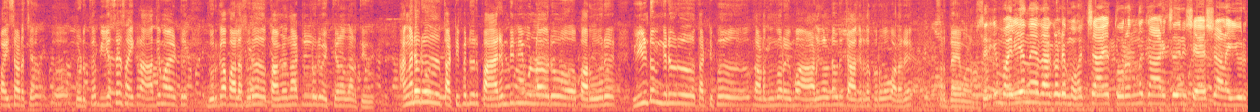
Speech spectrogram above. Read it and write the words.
പൈസ അടച്ച് കൊടുത്ത് ബി എസ് എ സൈക്കിൾ ആദ്യമായിട്ട് ദുർഗാ പാലസ് ഒരു തമിഴ്നാട്ടിലുള്ള ഒരു വ്യക്തിയാണ് നടത്തിയത്. അങ്ങനെ ഒരു തട്ടിപ്പിന്റെ ഒരു പാരമ്പര്യമുള്ള ഒരു പറവൂര് വീണ്ടും ഇങ്ങനെ ഒരു തട്ടിപ്പ് നടന്നു എന്ന് പറയുമ്പോൾ ആളുകളുടെ ഒരു ജാഗ്രത കുറവ് വളരെ ശ്രദ്ധേയമാണ്. ശരിക്കും വലിയ നേതാക്കളുടെ മുഖച്ഛായ തുറന്ന് കാണിച്ചതിന് ശേഷമാണ് ഈ ഒരു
